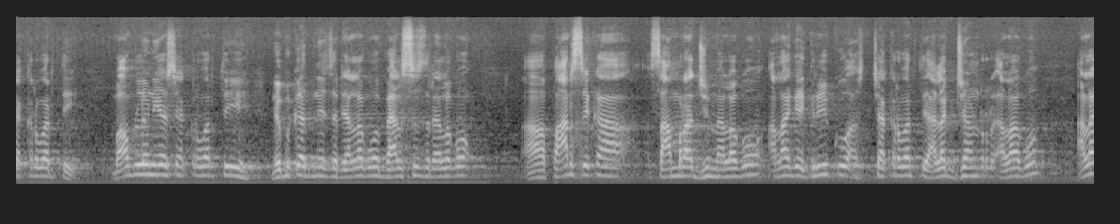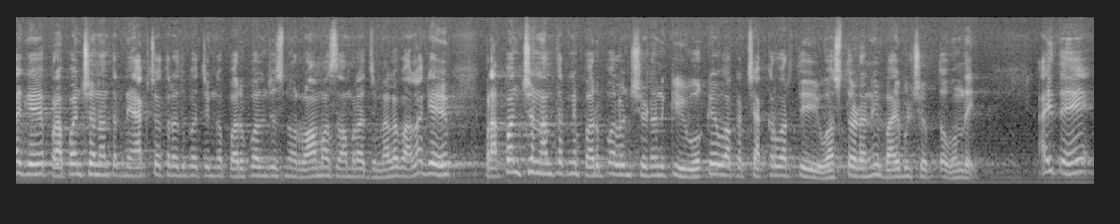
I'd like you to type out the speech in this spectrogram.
చక్రవర్తి బాబులోనియా చక్రవర్తి నెబుకద్నేజర్ ఎలాగో బెల్సిజర్ ఎలాగో పార్సిక సామ్రాజ్యం ఎలాగో అలాగే గ్రీకు చక్రవర్తి అలెగ్జాండర్ ఎలాగో అలాగే ప్రపంచం అంతటిని ఏకఛత్రాధిపత్యంగా పరిపాలన చేసిన రోమా సామ్రాజ్యం ఎలాగో అలాగే ప్రపంచం అంతటిని పరిపాలన చేయడానికి ఒకే ఒక చక్రవర్తి వస్తాడని బైబిల్ చెప్తూ ఉంది. అయితే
